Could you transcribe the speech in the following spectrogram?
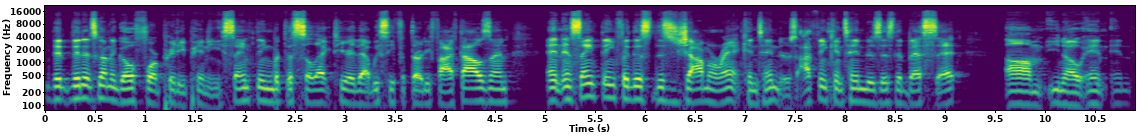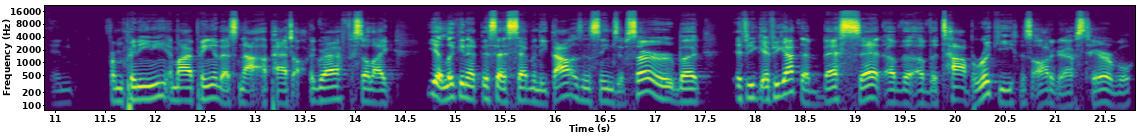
then, then it's going to go for a pretty penny. Same thing with the select here that we see for 35000 and and same thing for this this Ja Morant contenders. I think contenders is the best set. Um, you know, and and and from Panini, in my opinion, that's not a patch autograph. So like, yeah, looking at this at seventy thousand seems absurd, but if you if you got the best set of the of the top rookie, this autograph's terrible.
